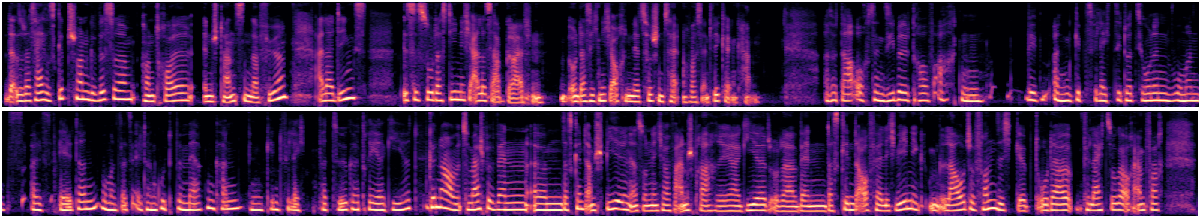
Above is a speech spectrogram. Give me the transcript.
Also das heißt, es gibt schon gewisse Kontrollinstanzen dafür. Allerdings ist es so, dass die nicht alles abgreifen und dass sich nicht auch in der Zwischenzeit noch was entwickeln kann. Also da auch sensibel drauf achten Gibt es vielleicht Situationen, wo man es als Eltern, wo man es als Eltern gut bemerken kann, wenn ein Kind vielleicht verzögert reagiert? Genau, zum Beispiel, wenn ähm, das Kind am Spielen ist und nicht auf Ansprache reagiert oder wenn das Kind auffällig wenig Laute von sich gibt oder vielleicht sogar auch einfach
